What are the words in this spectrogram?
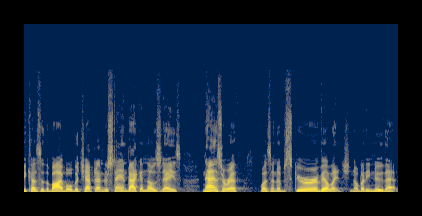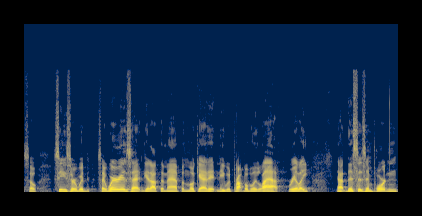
because of the Bible, but you have to understand back in those days, Nazareth was an obscure village. Nobody knew that. So Caesar would say, Where is that? Get out the map and look at it, and he would probably laugh. Really? Now, this is important.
